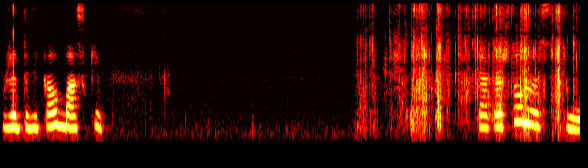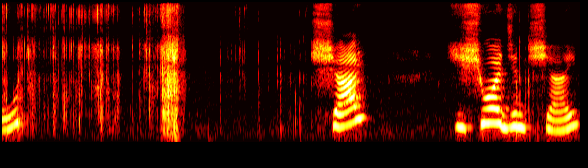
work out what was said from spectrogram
Уже три колбаски. Так, а что у нас тут? Чай Еще один чай.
